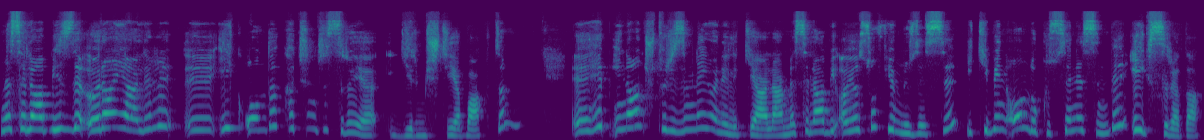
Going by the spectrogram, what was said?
Mesela bizde öğren yerleri ilk onda kaçıncı sıraya girmiş diye baktım e, hep inanç turizmine yönelik yerler. Mesela bir Ayasofya Müzesi 2019 senesinde ilk sırada.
